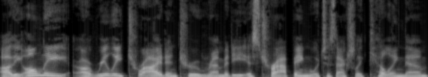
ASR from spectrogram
Uh, the only uh, really tried and true remedy is trapping, which is actually killing them.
